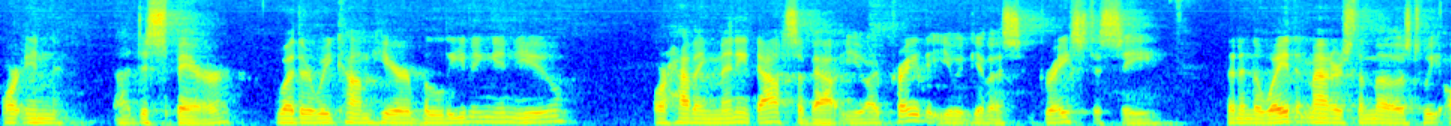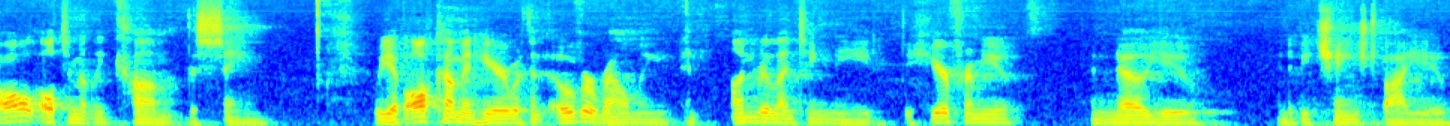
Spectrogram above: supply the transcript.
or in uh, despair, whether we come here believing in you or having many doubts about you, I pray that you would give us grace to see that in the way that matters the most, we all ultimately come the same. We have all come in here with an overwhelming and unrelenting need to hear from you and know you and to be changed by you.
